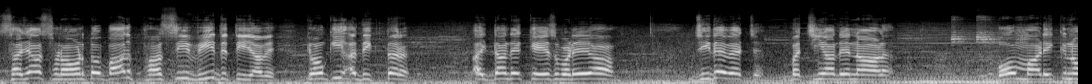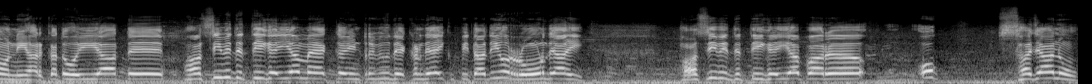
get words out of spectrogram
ਸਜ਼ਾ ਸੁਣਾਉਣ ਤੋਂ ਬਾਅਦ ਫਾਂਸੀ ਵੀ ਦਿੱਤੀ ਜਾਵੇ ਕਿਉਂਕਿ ਅਧਿਕਤਰ ਇਦਾਂ ਦੇ ਕੇਸ ਬੜੇ ਆ ਜਿਹਦੇ ਵਿੱਚ ਬੱਚੀਆਂ ਦੇ ਨਾਲ ਬਹੁਤ ਮਾੜੀ ਘਿਨੌਣੀ ਹਰਕਤ ਹੋਈ ਆ ਤੇ ਫਾਂਸੀ ਵੀ ਦਿੱਤੀ ਗਈ ਆ। ਮੈਂ ਇੱਕ ਇੰਟਰਵਿਊ ਦੇਖਣ ਦਿਆ ਇੱਕ ਪਿਤਾ ਦੀ ਉਹ ਰੋਣ ਦਿਆ ਸੀ। ਫਾਂਸੀ ਵੀ ਦਿੱਤੀ ਗਈ ਆ ਪਰ ਉਹ ਸਜ਼ਾ ਨੂੰ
